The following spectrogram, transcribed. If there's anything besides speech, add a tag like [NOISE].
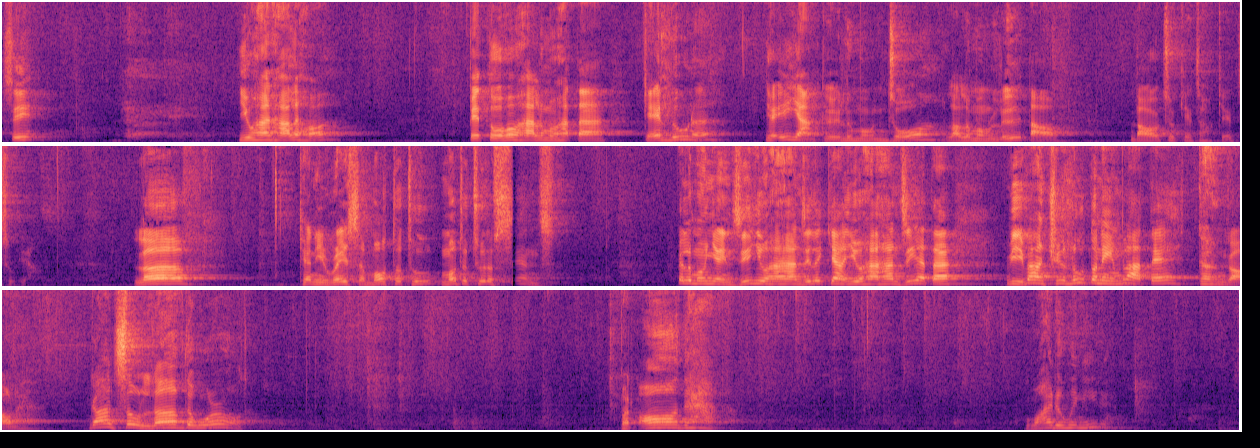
See, you han ha le ho. Pe to ho ha lu mo ha 也一样个龙门座，那龙门绿道，到处给找给主呀。Love can erase a multitude multitude of sins. Bây giờ mình nhận gì yêu hà hàn gì lấy chàng yêu hà hàn gì ta vì vang chữ lúc tôi niệm là thế cần gọi. God so loved the world. But all that, why do we need it?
